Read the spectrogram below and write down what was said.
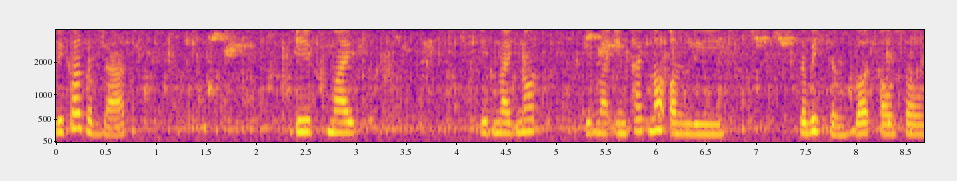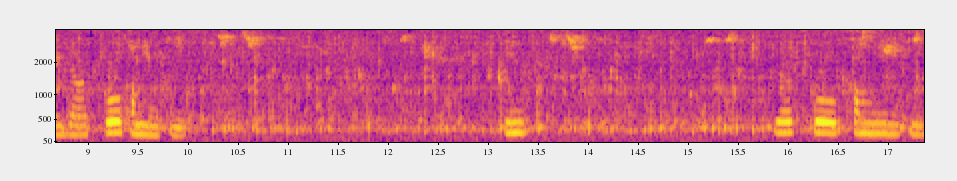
Because of that, it might it might not it might impact not only the victim but also the school community. In the school community,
